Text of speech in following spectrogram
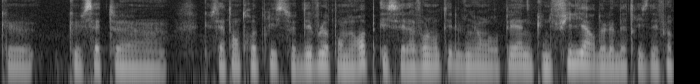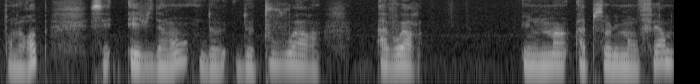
que, que, cette, euh, que cette entreprise se développe en Europe, et c'est la volonté de l'Union européenne qu'une filière de la batterie se développe en Europe, c'est évidemment de, de pouvoir avoir une main absolument ferme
